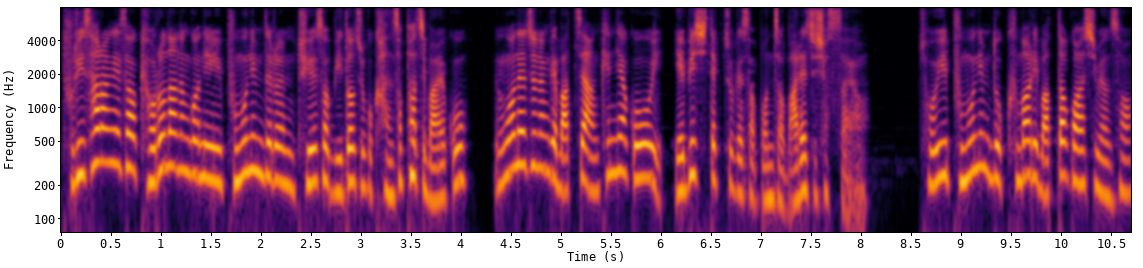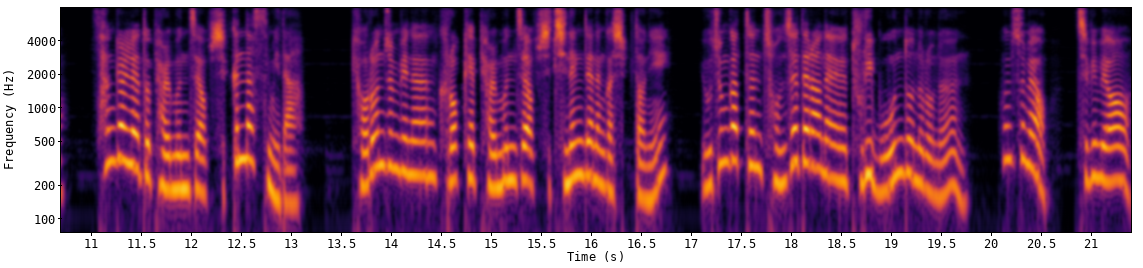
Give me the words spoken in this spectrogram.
둘이 사랑해서 결혼하는 거니 부모님들은 뒤에서 믿어주고 간섭하지 말고 응원해주는 게 맞지 않겠냐고 예비시댁 쪽에서 먼저 말해주셨어요. 저희 부모님도 그 말이 맞다고 하시면서 상견례도 별 문제 없이 끝났습니다. 결혼 준비는 그렇게 별 문제 없이 진행되는가 싶더니 요즘 같은 전세대란에 둘이 모은 돈으로는 혼수며 집이며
